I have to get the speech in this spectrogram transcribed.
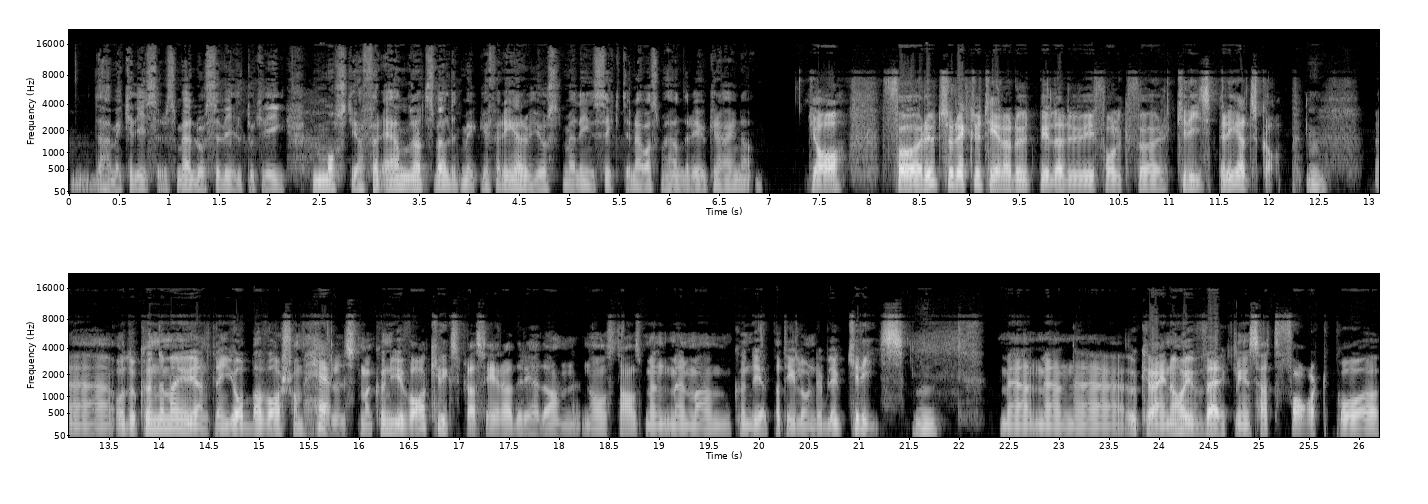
det här med kriser som är då civilt och krig, måste ju ha förändrats väldigt mycket för er just med insikterna vad som händer i Ukraina. Ja, förut så rekryterade och utbildade vi folk för krisberedskap. Mm. Eh, och då kunde man ju egentligen jobba var som helst. Man kunde ju vara krigsplacerad redan någonstans, men, men man kunde hjälpa till om det blev kris. Mm. Men, men eh, Ukraina har ju verkligen satt fart på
